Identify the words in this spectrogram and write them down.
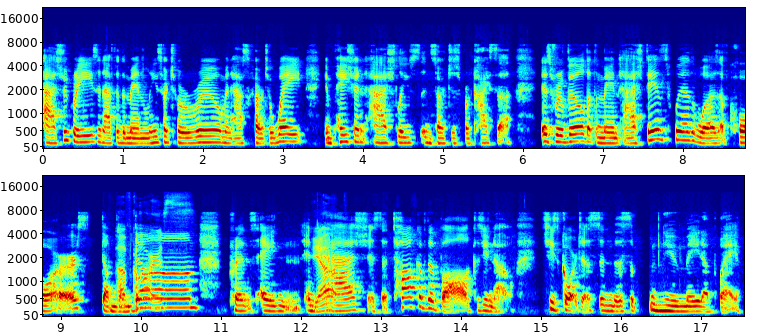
Ash agrees, and after the man leads her to her room and asks her to wait, impatient, Ash leaves and searches for Kaisa. It's revealed that the man Ash danced with was, of course, Dum Dum Dum, Prince Aiden. And yeah. Ash is the talk of the ball because, you know, she's gorgeous in this new made up way.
